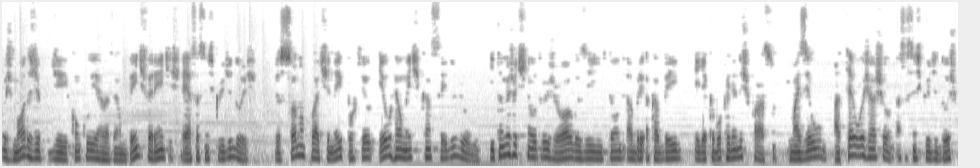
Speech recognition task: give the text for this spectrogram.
os modos de, de concluir elas eram bem diferentes, é Assassin's Creed 2. Eu só não platinei porque eu, eu realmente cansei do jogo. E também eu já tinha outros jogos e então abri- acabei ele acabou perdendo espaço. Mas eu até hoje acho Assassin's Creed 2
